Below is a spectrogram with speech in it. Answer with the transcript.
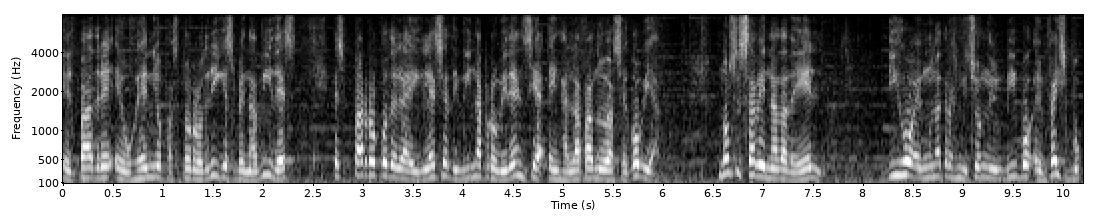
El padre Eugenio Pastor Rodríguez Benavides es párroco de la Iglesia Divina Providencia en Jalapa, Nueva Segovia. No se sabe nada de él, dijo en una transmisión en vivo en Facebook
